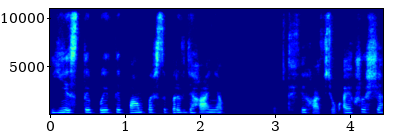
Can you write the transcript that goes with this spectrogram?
їсти, пити, памперси, перевдягання фіга всього. А якщо ще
